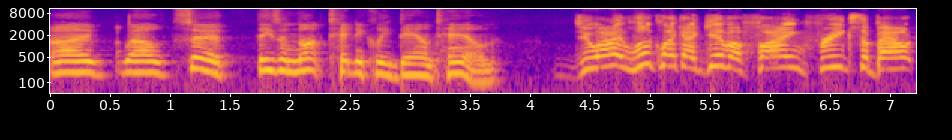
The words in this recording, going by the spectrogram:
Uh, well, sir, these are not technically downtown. Do I look like I give a flying freaks about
